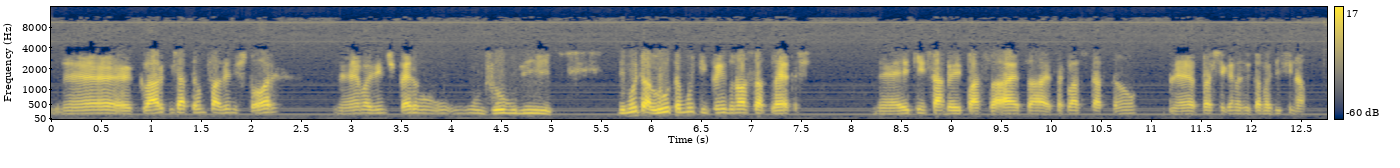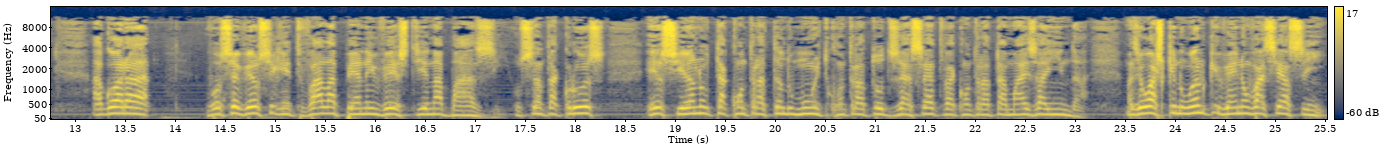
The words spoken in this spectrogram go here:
Né? Claro que já estamos fazendo história, né? mas a gente espera um, um jogo de, de muita luta, muito empenho dos nossos atletas. Né? E quem sabe aí passar essa, essa classificação né? para chegar nas etapas de final. Agora, você vê o seguinte: vale a pena investir na base. O Santa Cruz, esse ano, está contratando muito, contratou 17, vai contratar mais ainda. Mas eu acho que no ano que vem não vai ser assim.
